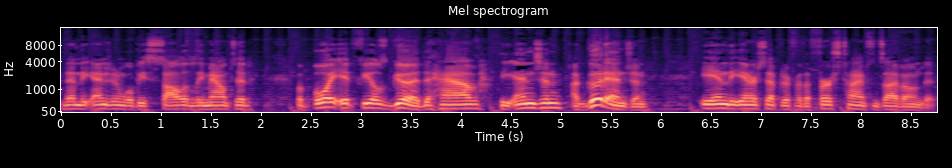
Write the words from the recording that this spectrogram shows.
Then the engine will be solidly mounted but boy, it feels good to have the engine, a good engine, in the Interceptor for the first time since I've owned it.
